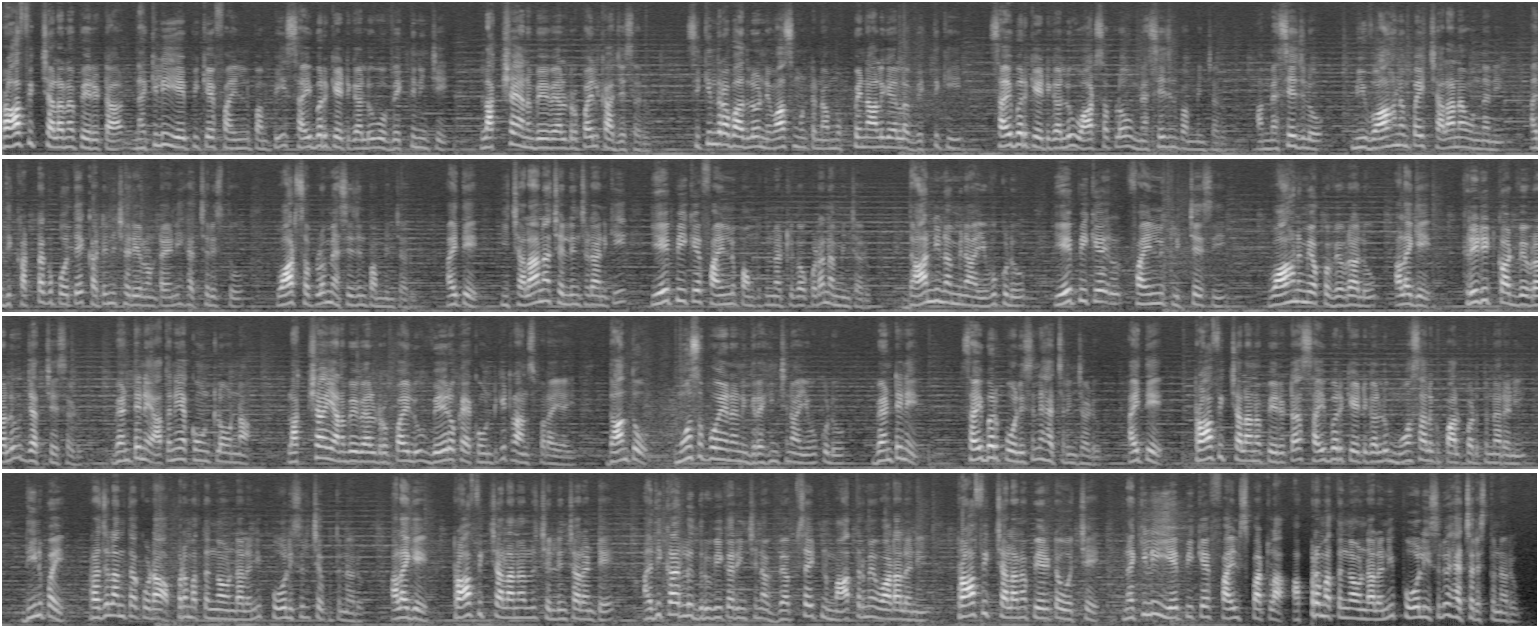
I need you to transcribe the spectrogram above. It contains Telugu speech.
ట్రాఫిక్ చలన పేరిట నకిలీ ఏపీకే ఫైల్ను పంపి సైబర్ కేటగాళ్ళు ఓ వ్యక్తి నుంచి లక్ష ఎనభై వేల రూపాయలు కాజేశారు. సికింద్రాబాద్లో నివాసం ఉంటున్న ముప్పై నాలుగేళ్ళ వ్యక్తికి సైబర్ కేటగాళ్ళు వాట్సాప్లో మెసేజ్ను మెసేజ్ని పంపించారు. ఆ మెసేజ్లో మీ వాహనంపై చలానా ఉందని అది కట్టకపోతే కఠిన చర్యలు ఉంటాయని హెచ్చరిస్తూ వాట్సాప్లో మెసేజ్ని పంపించారు. అయితే ఈ చలానా చెల్లించడానికి ఏపీకే ఫైల్ను పంపుతున్నట్లుగా కూడా నమ్మించారు. దాన్ని నమ్మిన ఆ యువకుడు ఏపీకే ఫైల్ను క్లిక్ చేసి వాహనం యొక్క వివరాలు అలాగే క్రెడిట్ కార్డ్ వివరాలు జత చేశాడు. వెంటనే అతని అకౌంట్లో ఉన్న లక్ష ఎనభై వేల రూపాయలు వేరొక అకౌంట్కి ట్రాన్స్ఫర్ అయ్యాయి. దాంతో మోసపోయానని గ్రహించిన యువకుడు వెంటనే సైబర్ పోలీసుని హెచ్చరించాడు. అయితే ట్రాఫిక్ చలాన పేరిట సైబర్ కేటగాళ్ళు మోసాలకు పాల్పడుతున్నారని దీనిపై ప్రజలంతా కూడా అప్రమత్తంగా ఉండాలని పోలీసులు చెబుతున్నారు. అలాగే ట్రాఫిక్ చలానాలు చెల్లించాలంటే అధికారులు ధృవీకరించిన వెబ్సైట్ను మాత్రమే వాడాలని ట్రాఫిక్ చలాన పేరిట వచ్చే నకిలీ ఏపీకే ఫైల్స్ పట్ల అప్రమత్తంగా ఉండాలని పోలీసులు హెచ్చరిస్తున్నారు.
